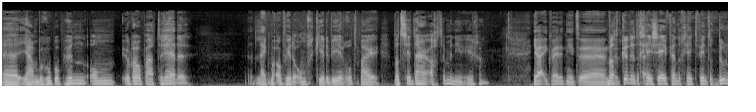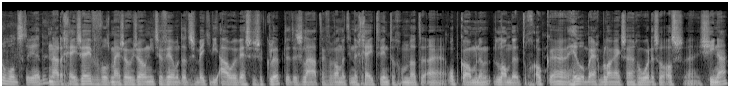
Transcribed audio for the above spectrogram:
Uh, ja, een beroep op hun om Europa te redden. Het lijkt me ook weer de omgekeerde wereld. Maar wat zit daarachter, meneer Eergang? Ja, ik weet het niet. Uh, Wat kunnen de G7 en de G20 doen om ons te redden? Nou, de G7 volgens mij sowieso niet zoveel, want dat is een beetje die oude westerse club. Dat is later veranderd in de G20, omdat uh, opkomende landen toch ook uh, heel erg belangrijk zijn geworden, zoals China.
